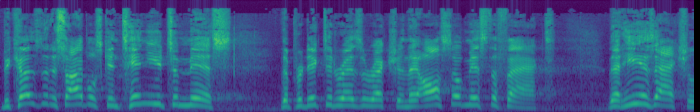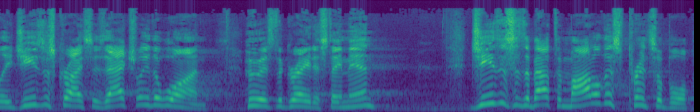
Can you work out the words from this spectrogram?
Because the disciples continued to miss the predicted resurrection, they also missed the fact that he is actually, Jesus Christ is actually the one who is the greatest. Amen? Jesus is about to model this principle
